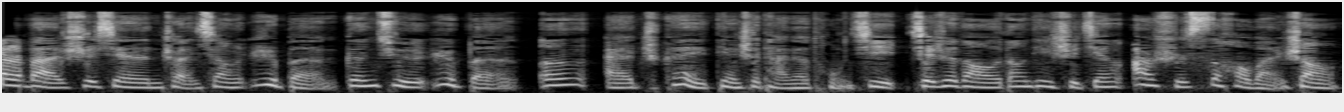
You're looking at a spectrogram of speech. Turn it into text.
再来把视线转向日本，根据日本 NHK 电视台的统计，截止到当地时间二十四号晚上，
